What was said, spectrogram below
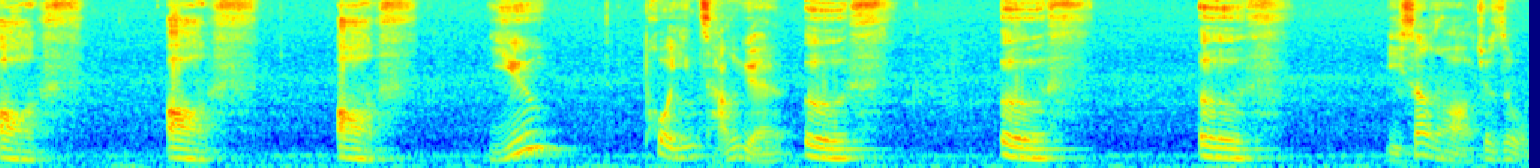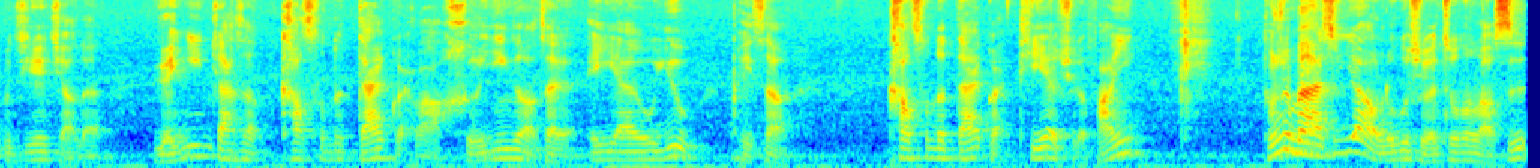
，off，off，off，u 破音长元，earth，earth，earth。以上哈就是我们今天讲的元音加上 consonant diagram 啊，合音啊，在 a i o u 配上 consonant diagram t h 的发音。同学们还是要，如果喜欢周东老师，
